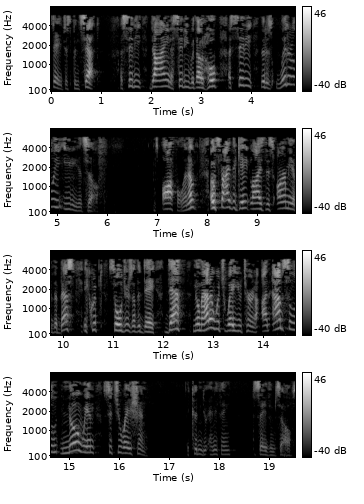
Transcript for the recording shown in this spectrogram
stage that's been set. A city dying, a city without hope, a city that is literally eating itself. It's awful. And out, outside the gate lies this army of the best equipped soldiers of the day. Death, no matter which way you turn, an absolute no win situation. They couldn't do anything to save themselves.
